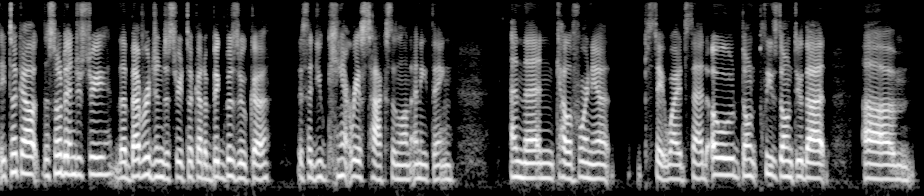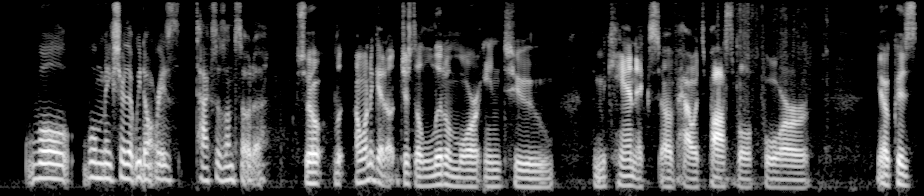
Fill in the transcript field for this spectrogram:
they took out the soda industry, the beverage industry took out a big bazooka. They said you can't raise taxes on anything. And then California statewide said, "Oh, don't please don't do that. Um, we'll we'll make sure that we don't raise taxes on soda." So I want to get just a little more into the mechanics of how it's possible for, you know, because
